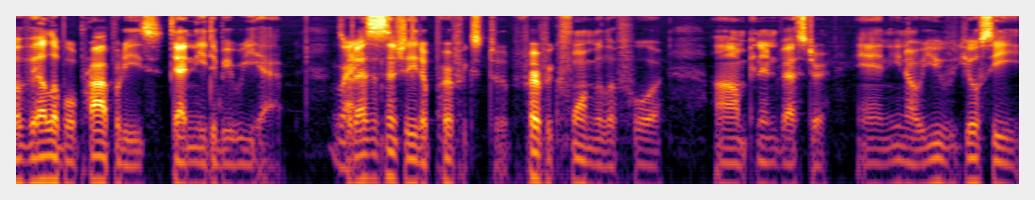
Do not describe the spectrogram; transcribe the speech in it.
available properties that need to be rehabbed. Right. So that's essentially the perfect perfect formula for um, an investor. And you know, you you'll see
